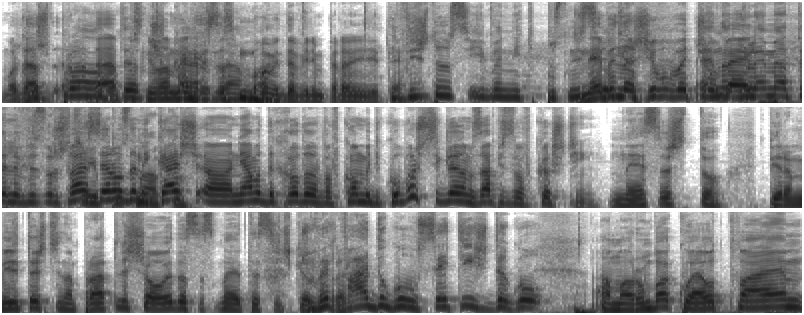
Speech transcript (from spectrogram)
Може да, аз, да, тези поснимаме чукари с бе? моби да видим Е, пирамидите. виждал си бе, Ники, пусни Не си бе, ги. на живо, бе, Е, на човек. големия телевизор ще Това е едно да ми кажеш, а, няма да хода в комеди клуба, ще си гледам запис в къщи. Не е същото. Пирамидите ще направят ли шоу и да се смеете всички Човек, отпред? това е да го усетиш, да го... Ама Румба, кое от това е това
